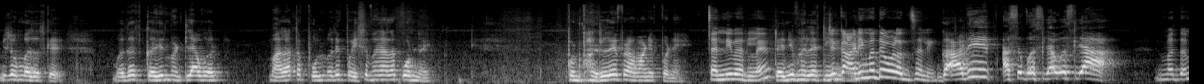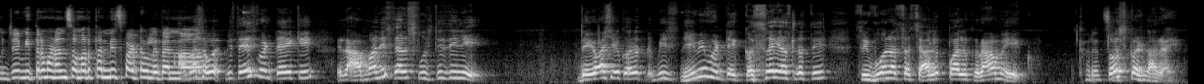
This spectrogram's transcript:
मी तो मदत करेन. मदत करीन म्हटल्यावर मला तर फोनमध्ये पैसे भरायला कोण नाही. पण भरले प्रामाणिकपणे. त्यांनी भरलंय? त्यांनी भरले म्हणजे गाडीमध्ये ओळख झाली? गाडीत असं बसल्या बसल्या. मग म्हणजे मित्र म्हणून समर्थांनीच पाठवलं त्यांना. मी तेच म्हणते की रामानेच त्याला स्फूर्ती दिली. देवाशी करत मी नेहमी म्हणते कसंही असलं ते त्रिभुवनाचा चालक पालक राम एक. खरंच तोच करणार आहे.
